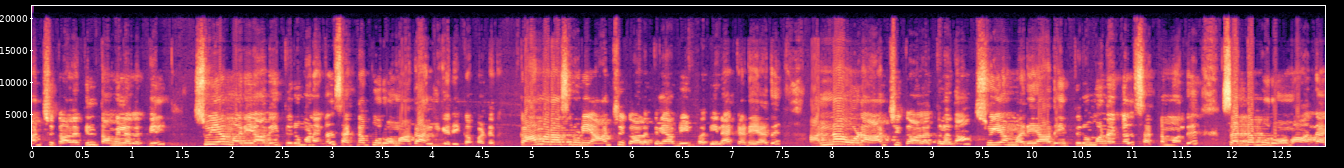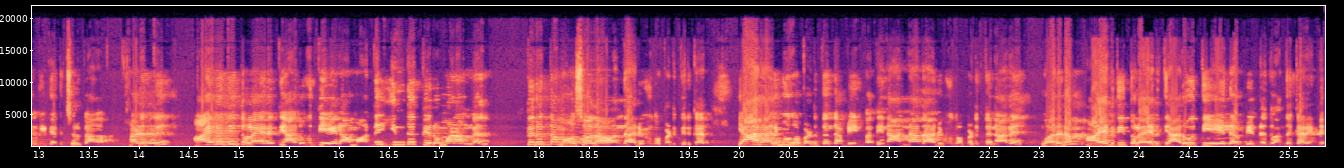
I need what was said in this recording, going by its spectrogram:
ஆட்சி காலத்தில் தமிழகத்தில் சுயமரியாதை திருமணங்கள் சட்டப்பூர்வமாக அங்கீகரிக்கப்பட்டது. காமராசருடைய ஆட்சி காலத்திலே அப்படின்னு பாத்தீங்கன்னா கிடையாது. அண்ணாவோட ஆட்சி காலத்துலதான் சுயமரியாதை திருமணங்கள் சட்டம் வந்து சட்டப்பூர்வமா வந்து அங்கீகரிச்சிருக்காங்க. அடுத்து ஆயிரத்தி தொள்ளாயிரத்தி அறுபத்தி ஏழாம் ஆண்டு இந்த திருமணங்கள் திருத்த மசோதா வந்து அறிமுகப்படுத்தியிருக்காரு. யார் அறிமுகப்படுத்துது அப்படின்னு பாத்தீங்கன்னா அண்ணா தான் அறிமுகப்படுத்தினாரு. வருடம் ஆயிரத்தி தொள்ளாயிரத்தி அறுபத்தி ஏழு அப்படின்றது வந்து கரெக்ட்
